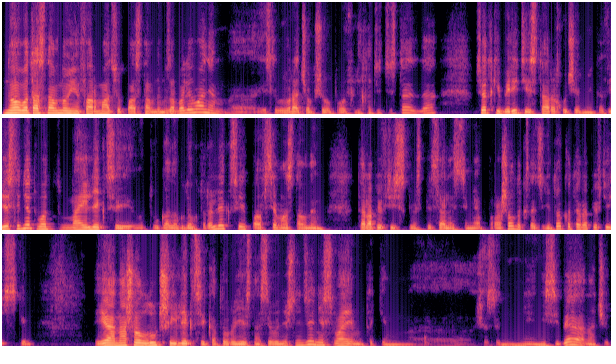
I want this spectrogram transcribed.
Но вот основную информацию по основным заболеваниям, э, если вы врач общего профиля хотите ставить, да, все-таки берите из старых учебников. Если нет, вот мои лекции, вот уголок доктора лекции по всем основным терапевтическим специальностям я прошел, да, кстати, не только терапевтическим. Я нашел лучшие лекции, которые есть на сегодняшний день, не своим таким, сейчас э, не, не себя, значит,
